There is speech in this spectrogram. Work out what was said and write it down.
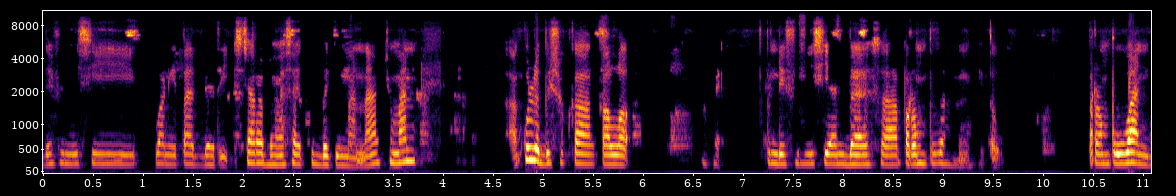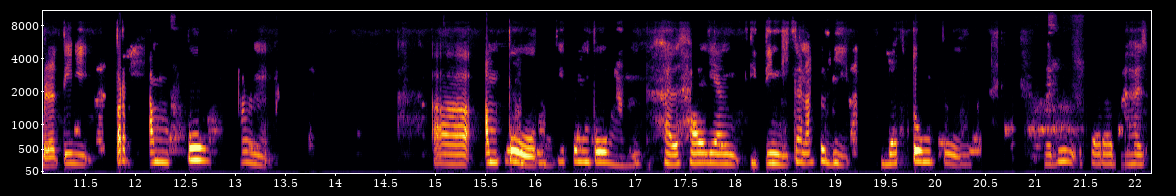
definisi wanita dari secara bahasa itu bagaimana. Cuman aku lebih suka kalau pendefinisian bahasa perempuan gitu. Perempuan berarti perempuan. Uh, empu, berarti tumpuan. Hal-hal yang ditinggikan atau dibuat tumpu. Jadi secara bahasa,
